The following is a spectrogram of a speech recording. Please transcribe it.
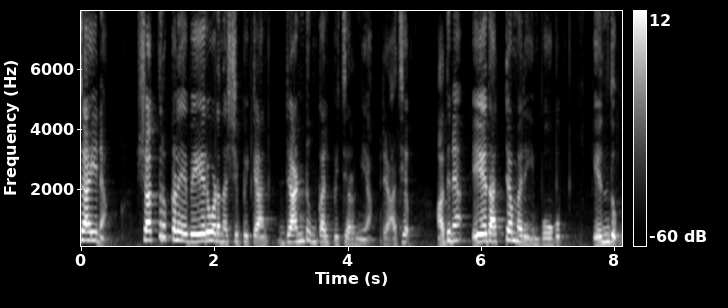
ചൈന ശത്രുക്കളെ വേരോടെ നശിപ്പിക്കാൻ രണ്ടും കൽപ്പിച്ചിറങ്ങിയ രാജ്യം. അതിന് ഏതറ്റം വരെയും പോകും. എന്തും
